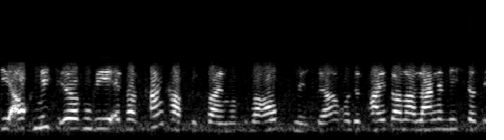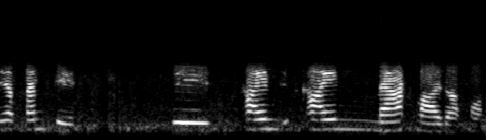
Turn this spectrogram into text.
die auch nicht irgendwie etwas Krankhaftes sein muss, überhaupt nicht. Ja? Und das heißt auch noch lange nicht, dass er fremd geht. Die ist kein, ist kein Merkmal davon.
